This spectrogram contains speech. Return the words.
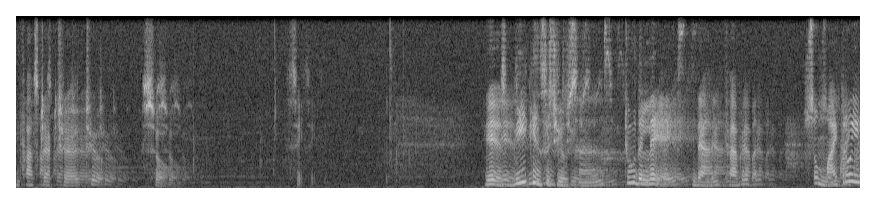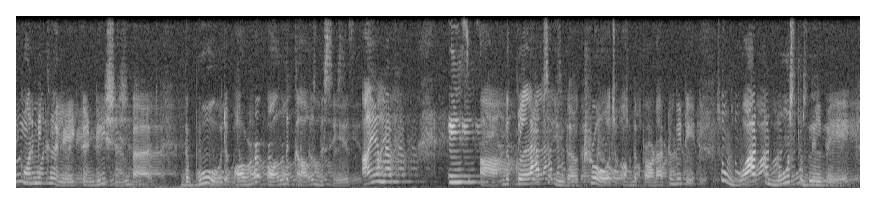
Infrastructure too. So, see. Yes, weak institutions to the less than favorable. So microeconomically conditioned, but the board over all the cause this is IMF is uh, the collapse in the growth of the productivity. So what most will be,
